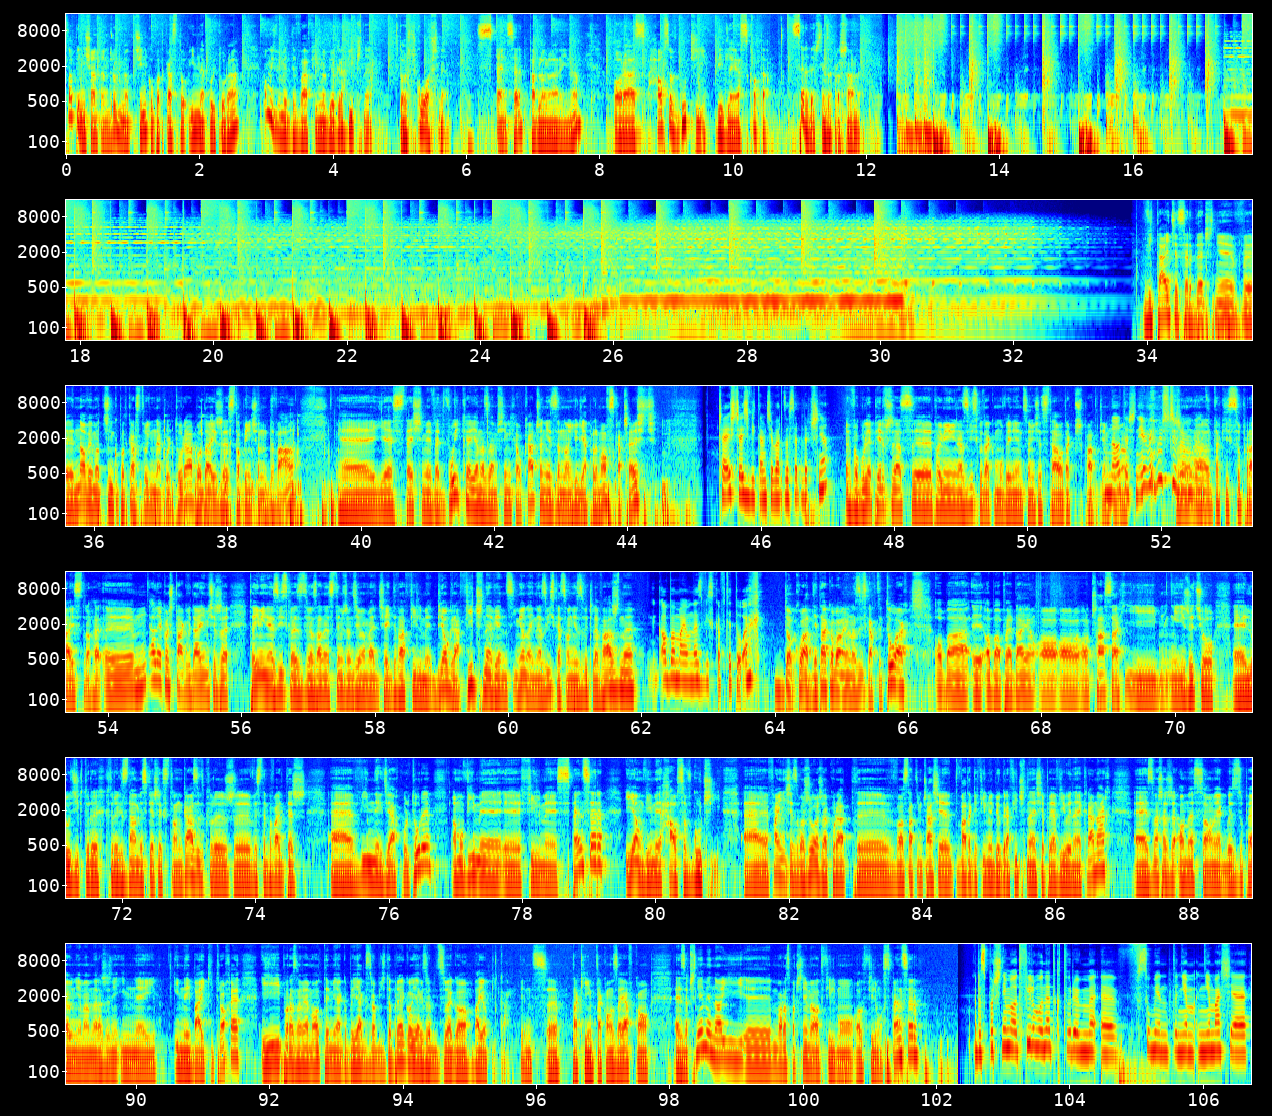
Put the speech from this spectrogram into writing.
152 odcinku podcastu Inna Kultura omówimy dwa filmy biograficzne, dość głośne. Spencer Pablo Larraina oraz House of Gucci Ridleya Scotta. Serdecznie zapraszamy. Witajcie serdecznie w nowym odcinku podcastu Inna Kultura, bodajże 152. E, jesteśmy we dwójkę, ja nazywam się Michał Kaczyn, jest ze mną Julia Palmowska, cześć. Cześć, cześć, witam Cię bardzo serdecznie. W ogóle pierwszy raz y, po imieniu i nazwisku tak mówię, nie wiem co mi się stało, tak przypadkiem No chyba. też nie wiem, szczerze No, mówiąc. taki surprise trochę. Ale jakoś tak, wydaje mi się, że to imię i nazwisko jest związane z tym, że będziemy mieć dzisiaj dwa filmy biograficzne, więc imiona i nazwiska są niezwykle ważne. Oba mają nazwiska w tytułach. Dokładnie, tak, oba mają nazwiska w tytułach, oba, y, oba opowiadają o, o, o czasach i, i życiu e, ludzi, których, których znamy z pierwszych stron gazet, którzy występowali też e, w innych dziełach kultury. Omówimy e, filmy Spencer i omówimy House of Gucci. E, Fajnie się złożyło, że akurat e, w ostatnim czasie dwa takie filmy biograficzne się pojawiły na ekranach, e, zwłaszcza, że one są jakby zupełnie, mam wrażenie, innej, innej bajki trochę i porozmawiamy o tym, jakby jak zrobić dobrego i jak zrobić złego biopika. Więc e, taki, taką zajawką zaczniemy, no i e, rozpoczniemy od filmu, od filmu Spencer. Rozpoczniemy od filmu, nad którym e, w sumie no to nie, nie ma się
